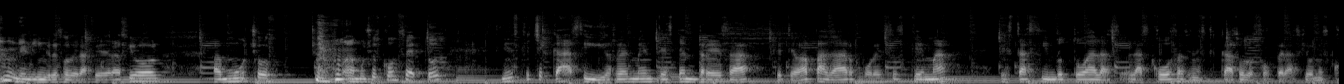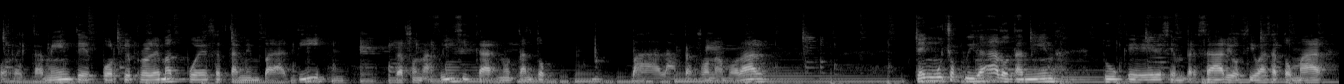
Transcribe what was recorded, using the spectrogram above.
del ingreso de la federación, a muchos, a muchos conceptos. Tienes que checar si realmente esta empresa que te va a pagar por ese esquema está haciendo todas las, cosas, en este caso las operaciones correctamente, porque el problema puede ser también para ti, persona física, no tanto para la persona moral. Ten mucho cuidado también tú que eres empresario, si vas a tomar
